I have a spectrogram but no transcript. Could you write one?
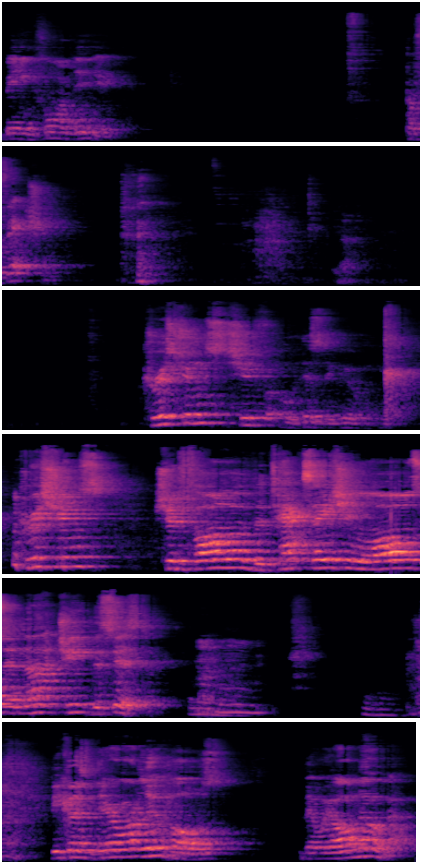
being formed in you. Perfection. Christians should, oh, this is a good one. Christians should follow the taxation laws and not cheat the system. Mm. Because there are loopholes that we all know about.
